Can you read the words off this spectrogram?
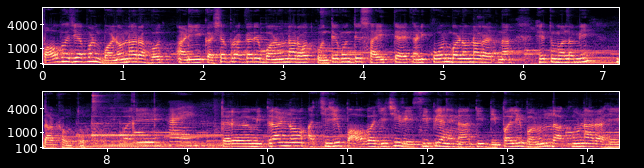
पावभाजी आपण बनवणार आहोत आणि कशा प्रकारे बनवणार आहोत कोणते कोणते साहित्य आहेत आणि कोण बनवणार आहेत ना हे तुम्हाला मी दाखवतो. दीपाली हाय तर मित्रांनो आजची जी पावभाजीची रेसिपी आहे ना ती दीपाली बनवून दाखवणार आहे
